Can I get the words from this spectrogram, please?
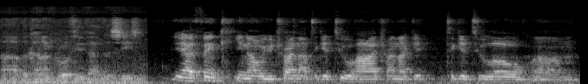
uh, the kind of growth you've had this season? Yeah, I think, you know, you try not to get too high, try not get to get too low. Um,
